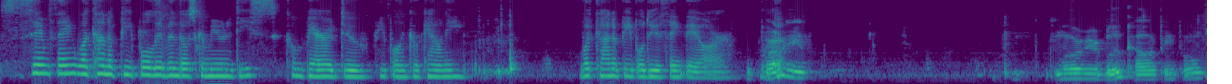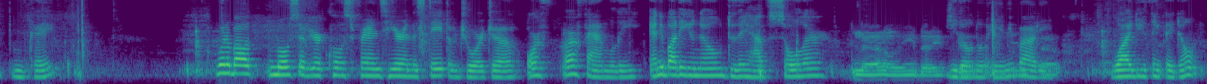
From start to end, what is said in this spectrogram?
same thing. What kind of people live in those communities compared to people in Cook County? What kind of people do you think they are? Probably more of your blue collar people. Okay. What about most of your close friends here in the state of Georgia or or family? Anybody you know? Do they have solar? No, I don't know anybody. You don't know anybody. Why do you think they don't?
